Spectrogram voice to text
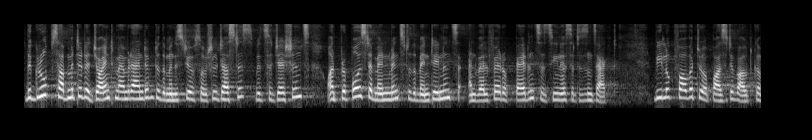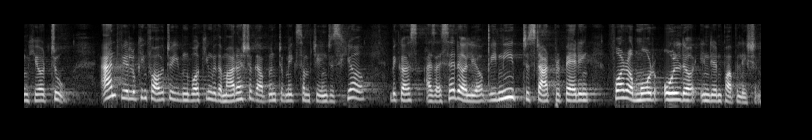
The group submitted a joint memorandum to the Ministry of Social Justice with suggestions on proposed amendments to the Maintenance and Welfare of Parents and Senior Citizens Act. We look forward to a positive outcome here too. And we are looking forward to even working with the Maharashtra government to make some changes here because, as I said earlier, we need to start preparing for a more older Indian population.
